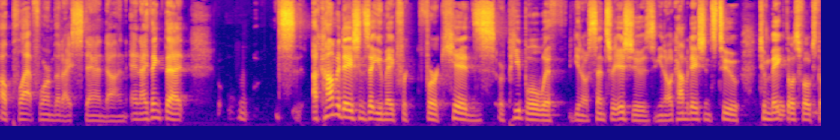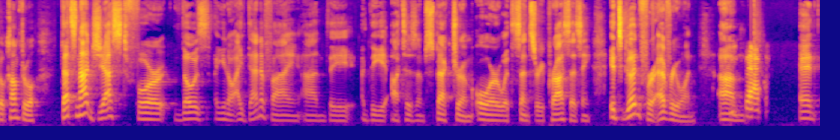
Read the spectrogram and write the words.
a platform that I stand on, and I think that accommodations that you make for for kids or people with you know sensory issues you know accommodations to to make those folks feel comfortable that's not just for those you know identifying on the the autism spectrum or with sensory processing. It's good for everyone. Um, exactly. and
